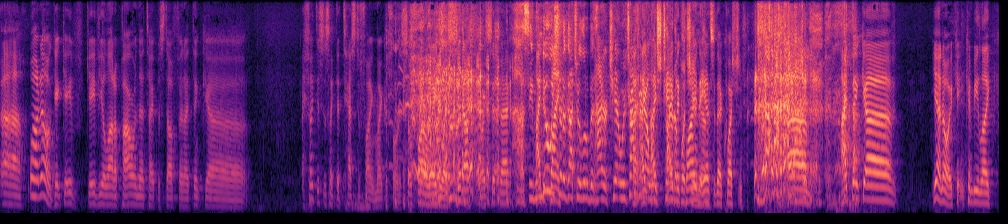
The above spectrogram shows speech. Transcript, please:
Uh, well, no, it gave gave you a lot of power and that type of stuff, and I think uh, I feel like this is like the testifying microphone. It's so far away. Do I sit up? Do I sit back? ah see we I knew we should have got you a little bit higher chair we are trying to figure out which chair I to put you in. decline in to answer that question. um, I think, uh, yeah, no, it can, it can be like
